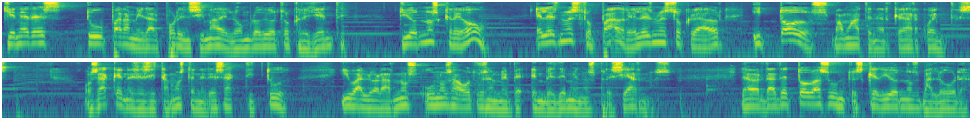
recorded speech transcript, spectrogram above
¿Quién eres tú para mirar por encima del hombro de otro creyente? Dios nos creó. Él es nuestro Padre, Él es nuestro Creador y todos vamos a tener que dar cuentas. O sea que necesitamos tener esa actitud y valorarnos unos a otros en vez de menospreciarnos. La verdad de todo asunto es que Dios nos valora,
